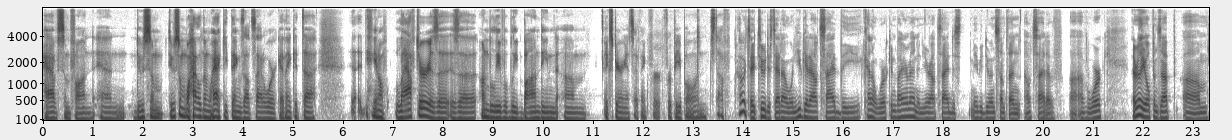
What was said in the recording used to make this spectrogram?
have some fun and do some do some wild and wacky things outside of work. I think it uh, you know, laughter is a is a unbelievably bonding um, experience. I think for for people and stuff. I would say too, just add on, when you get outside the kind of work environment and you're outside, just maybe doing something outside of uh, of work, that really opens up um,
